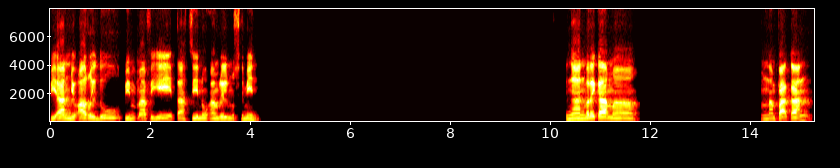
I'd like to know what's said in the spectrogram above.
bi an yu'aridu bima fihi tahzinu amril muslimin. Dengan mereka menampakkan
